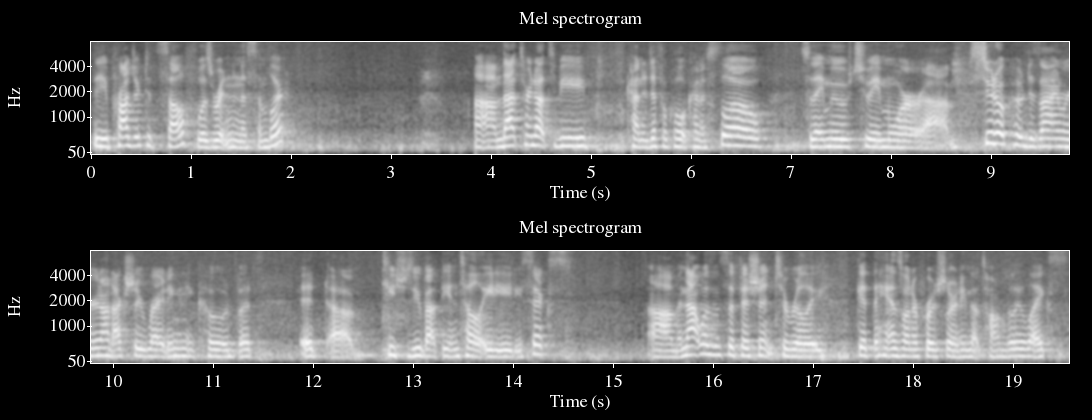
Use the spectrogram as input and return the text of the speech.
The project itself was written in assembler. Um, that turned out to be kind of difficult, kind of slow, so they moved to a more um, pseudocode design where you're not actually writing any code, but it uh, teaches you about the Intel 8086. Um, and that wasn't sufficient to really get the hands-on approach learning that Tom really likes.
